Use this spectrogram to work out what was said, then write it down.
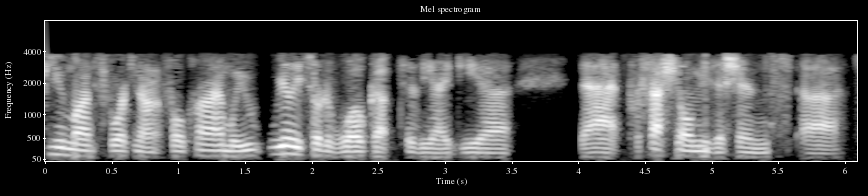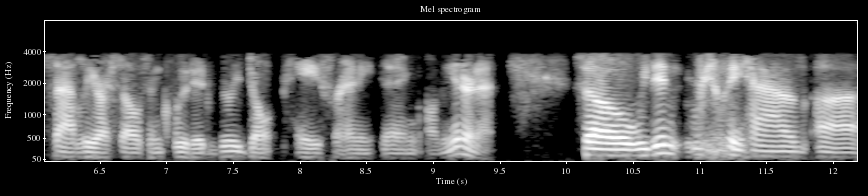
few months working on it full time, we really sort of woke up to the idea that professional musicians, uh, sadly ourselves included, really don't pay for anything on the internet. So we didn't really have uh,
